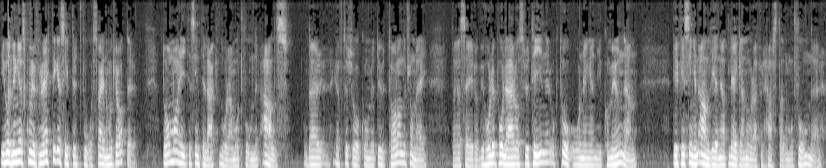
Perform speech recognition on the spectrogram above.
I Huddinges kommunfullmäktige sitter två Sverigedemokrater. De har hittills inte lagt några motioner alls. Och därefter så kommer ett uttalande från mig där jag säger då vi håller på att lära oss rutiner och tågordningen i kommunen. Det finns ingen anledning att lägga några förhastade motioner.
